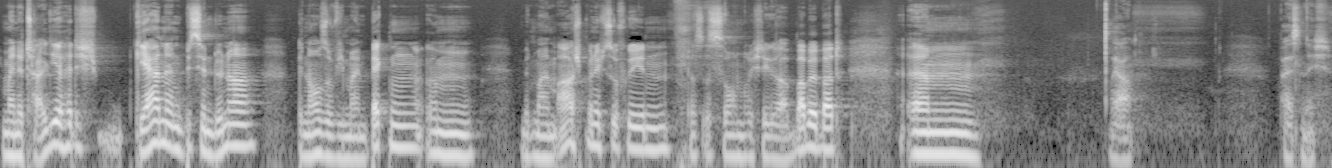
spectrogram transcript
Meine Taille hätte ich gerne ein bisschen dünner. Genauso wie mein Becken. Ähm, mit meinem Arsch bin ich zufrieden. Das ist so ein richtiger Bubblebutt. Ähm, ja. Weiß nicht.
